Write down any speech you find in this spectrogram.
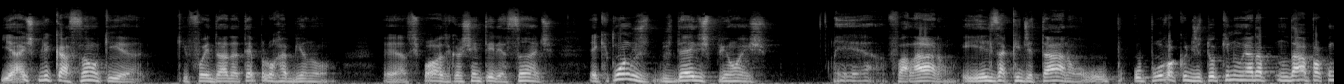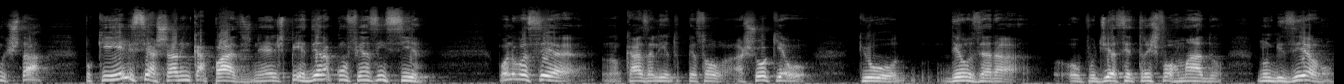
E a explicação que, que foi dada até pelo Rabino é, que eu achei interessante, é que quando os, os dez espiões é, falaram e eles acreditaram, o, o povo acreditou que não, era, não dava para conquistar, porque eles se acharam incapazes, né? eles perderam a confiança em si. Quando você, no caso ali, o pessoal achou que o, que o Deus era ou podia ser transformado num bezerro,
